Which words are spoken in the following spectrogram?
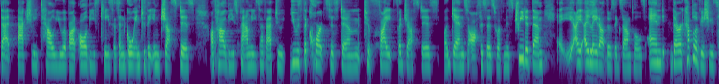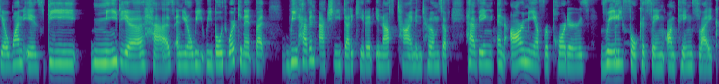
that actually tell you about all these cases and go into the injustice of how these families have had to use the court system to fight for justice against officers who have mistreated them. I, I laid out those examples. And there are a couple of issues here. One is the media has, and you know, we we both work in it, but we haven't actually dedicated enough time in terms of having an army of reporters really focusing on things like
